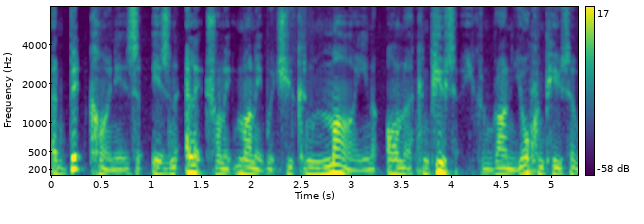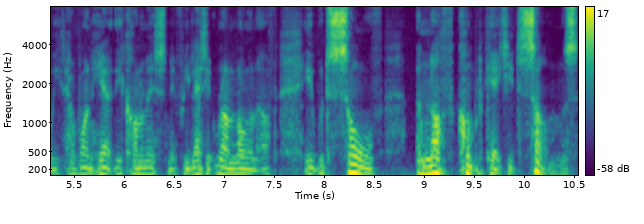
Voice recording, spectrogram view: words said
And Bitcoin is, is an electronic money which you can mine on a computer. You can run your computer. We have one here at The Economist, and if we let it run long enough, it would solve enough complicated sums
